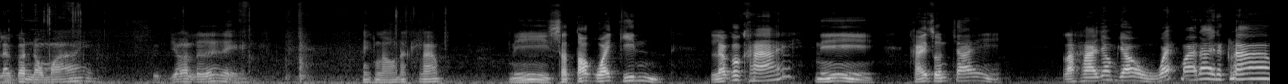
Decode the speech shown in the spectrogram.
แล้วก็หน่อไม้ สุดยอดเลยของเรานะครับ นี่สต็อกไว้กิน แล้วก็ขาย นี่ ใครสนใจ ราคาย่อมเยาแวะมาได้นะครับ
